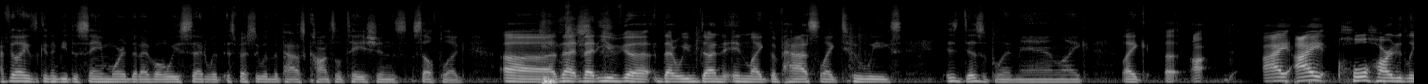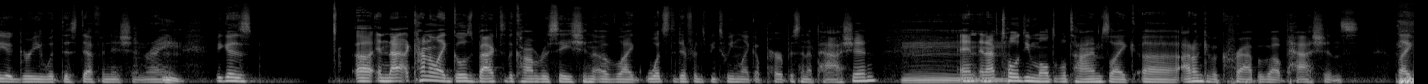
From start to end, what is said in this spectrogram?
I feel like it's going to be the same word that I've always said with, especially with the past consultations, self plug, uh, that that you've uh, that we've done in like the past like two weeks, is discipline, man. Like like uh, I I wholeheartedly agree with this definition, right? Because. Uh, and that kind of like goes back to the conversation of like what's the difference between like a purpose and a passion and and I've told you multiple times like uh, I don't give a crap about passions. Like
